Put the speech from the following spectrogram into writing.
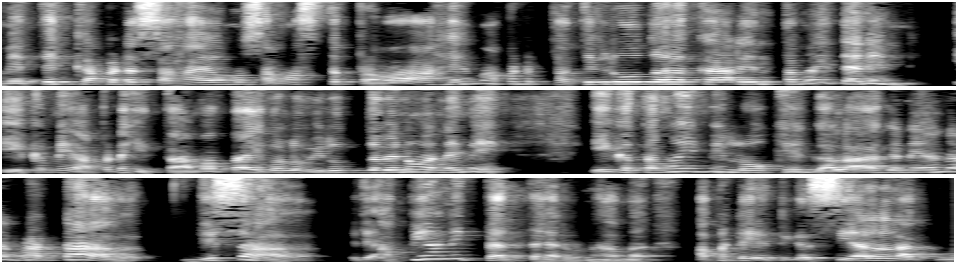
මෙතෙක් අපට සහාය වුණු සමස්ත ප්‍රවාහයම අපට ප්‍රතිවිරෝධාකාරයෙන් තමයි දැනෙන්නේ. ඒක මේ අපිට හිතාමතා ඒගොල්ලෝ විරුද්ධ වෙනව නෙමෙයි. ඒක තමයි මේ ලෝකයේ ගලාගෙන යන රටාව, දිශාව. ඉතින් අපි අනිත් පැත්ත හැරුණාම අපිට ඒ ටික සියල්ලක්ම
